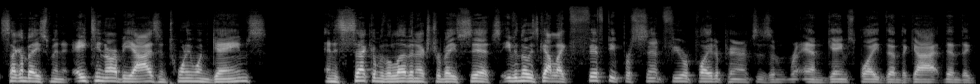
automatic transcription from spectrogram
second baseman in 18 RBIs in 21 games and is second with 11 extra base hits, even though he's got like 50% fewer plate appearances and, and games played than the guy than the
